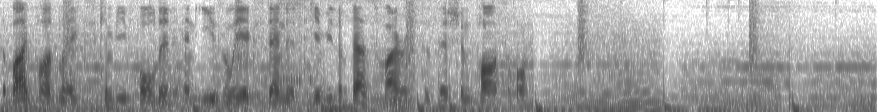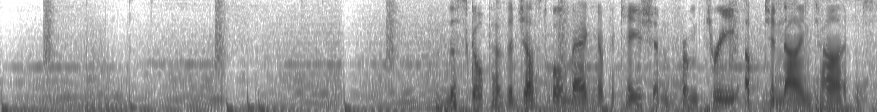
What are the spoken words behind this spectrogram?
The bipod legs can be folded and easily extended to give you the best firing position possible. The scope has adjustable magnification from 3 up to 9 times.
